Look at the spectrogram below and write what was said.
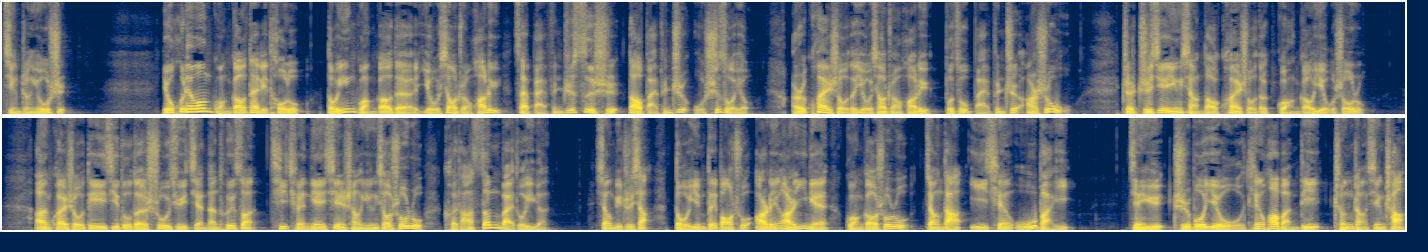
竞争优势。有互联网广告代理透露，抖音广告的有效转化率在百分之四十到百分之五十左右，而快手的有效转化率不足百分之二十五，这直接影响到快手的广告业务收入。按快手第一季度的数据简单推算，其全年线上营销收入可达三百多亿元。相比之下，抖音被爆出二零二一年广告收入将达一千五百亿。鉴于直播业务天花板低、成长性差，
